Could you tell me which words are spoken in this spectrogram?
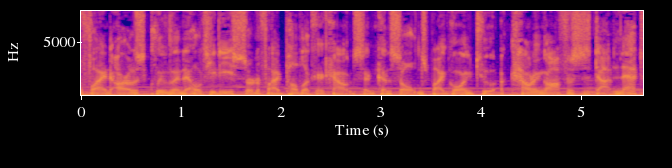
find Arliss Cleveland LTD certified public accountants and consultants by going to accountingoffices.net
